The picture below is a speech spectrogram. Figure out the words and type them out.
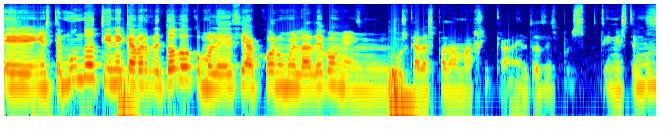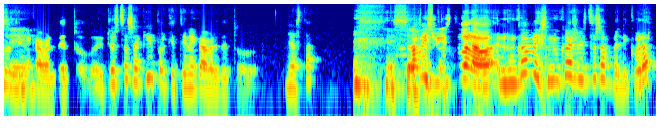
eh, en este mundo tiene que haber de todo, como le decía Cornwell a Devon en Busca de la Espada Mágica. Entonces, pues en este mundo Sí. tiene que haber de todo. Y tú estás aquí porque tiene que haber de todo. Ya está. ¿Nunca habéis visto, la- ¿nunca, habéis, ¿Nunca has visto esa película?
